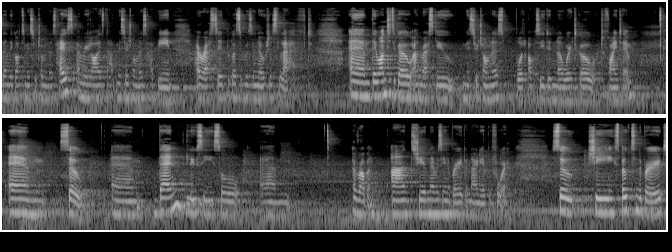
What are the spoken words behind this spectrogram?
then they got to Mr. Tumnus' house and realised that Mr. Tumnus had been arrested because there was a notice left. Um, they wanted to go and rescue Mr. Tumnus, but obviously didn't know where to go to find him. Um, so um, then Lucy saw um, a robin and she had never seen a bird in Narnia before. So she spoke to the bird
